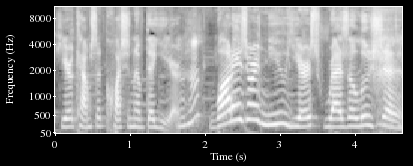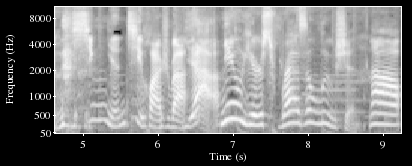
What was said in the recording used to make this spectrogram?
here comes the question of the year. What is your New Year's resolution? 新年计划是吧 Yeah. New Year's resolution。那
